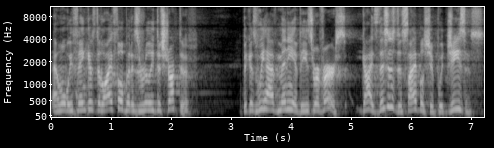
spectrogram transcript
And what we think is delightful, but is really destructive. Because we have many of these reversed. Guys, this is discipleship with Jesus.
